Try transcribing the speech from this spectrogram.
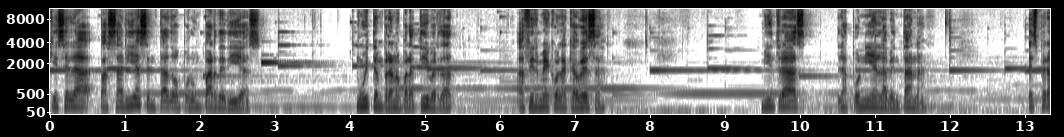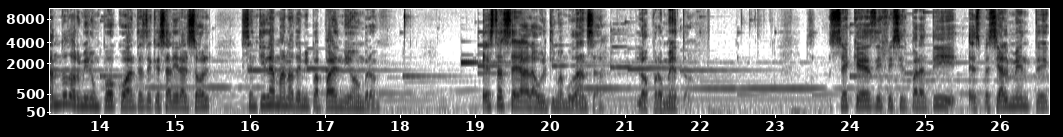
que se la pasaría sentado por un par de días. Muy temprano para ti, ¿verdad? afirmé con la cabeza, mientras la ponía en la ventana. Esperando dormir un poco antes de que saliera el sol, sentí la mano de mi papá en mi hombro. Esta será la última mudanza, lo prometo. Sé que es difícil para ti, especialmente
